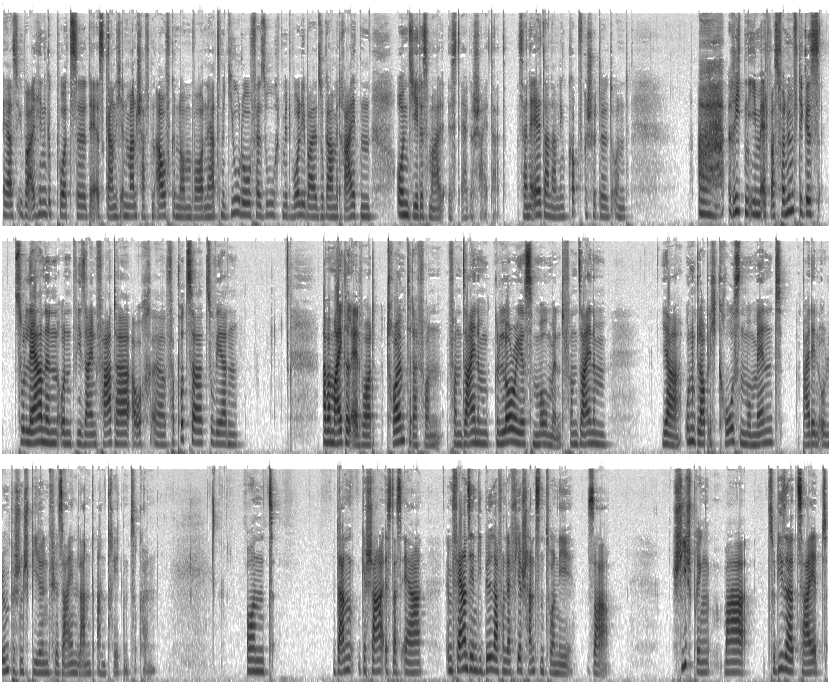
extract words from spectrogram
er ist überall hingepurzelt, er ist gar nicht in Mannschaften aufgenommen worden. Er hat es mit Judo versucht, mit Volleyball, sogar mit Reiten und jedes Mal ist er gescheitert. Seine Eltern haben den Kopf geschüttelt und äh, rieten ihm etwas Vernünftiges zu lernen und wie sein Vater auch äh, Verputzer zu werden. Aber Michael Edward träumte davon, von seinem glorious Moment, von seinem ja, unglaublich großen Moment bei den Olympischen Spielen für sein Land antreten zu können. Und dann geschah es, dass er im Fernsehen die Bilder von der Vier-Schanzentournee sah. Skispringen war zu dieser Zeit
